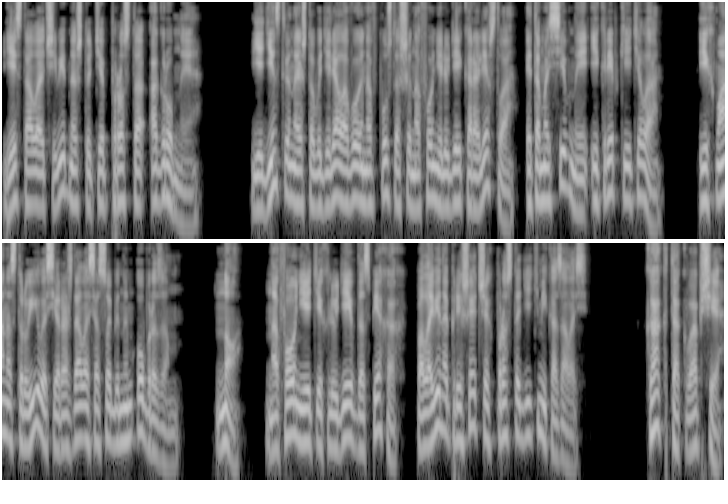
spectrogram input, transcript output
ей стало очевидно, что те просто огромные. Единственное, что выделяло воинов пустоши на фоне людей королевства, это массивные и крепкие тела. Их мана струилась и рождалась особенным образом. Но на фоне этих людей в доспехах половина пришедших просто детьми казалась. Как так вообще?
